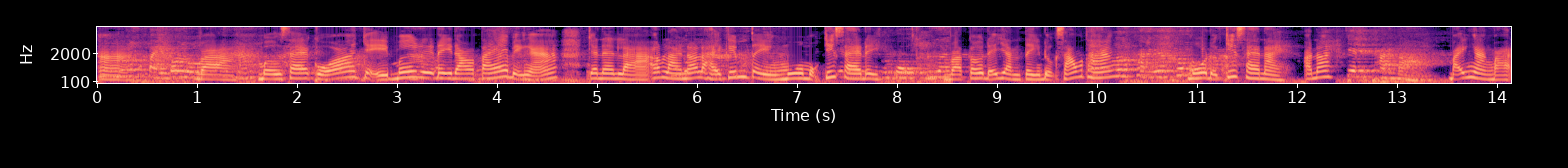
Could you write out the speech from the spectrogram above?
à, và mượn xe của chị mới đi đau té bị ngã. Cho nên là offline nói là hãy kiếm tiền mua một chiếc xe đi. Và tôi để dành tiền được 6 tháng mua được chiếc xe này. Anh ơi 7 ngàn bạc.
